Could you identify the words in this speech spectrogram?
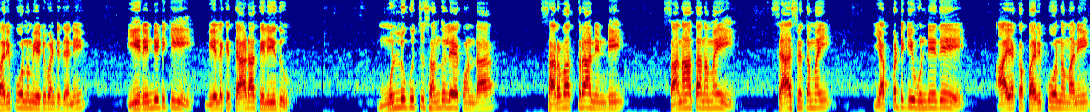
పరిపూర్ణం ఎటువంటిదని ఈ రెండిటికి వీళ్ళకి తేడా తెలియదు ముళ్ళుగుచ్చు సందు లేకుండా సర్వత్రా నిండి సనాతనమై శాశ్వతమై ఎప్పటికీ ఉండేదే ఆ యొక్క పరిపూర్ణమని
